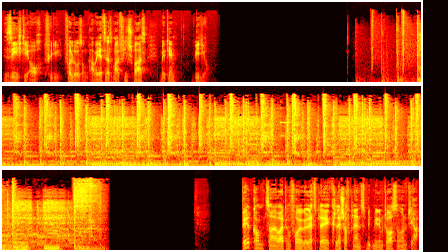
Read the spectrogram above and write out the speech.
sehe ich die auch für die Verlosung. Aber jetzt erstmal viel Spaß mit dem Video. Willkommen zu einer weiteren Folge Let's Play Clash of Clans mit mir, dem Thorsten. Und ja,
